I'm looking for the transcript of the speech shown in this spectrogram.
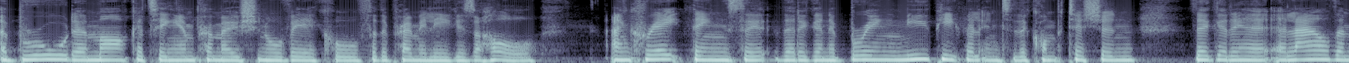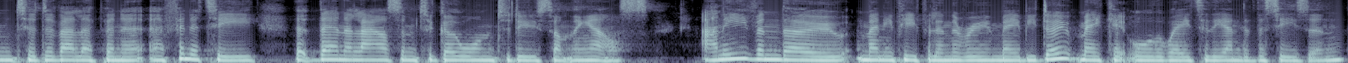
a broader marketing and promotional vehicle for the Premier League as a whole and create things that, that, are going to bring new people into the competition. They're going to allow them to develop an uh, affinity that then allows them to go on to do something else. And even though many people in the room maybe don't make it all the way to the end of the season,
